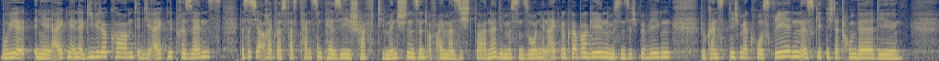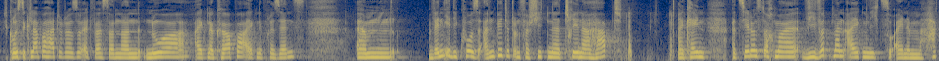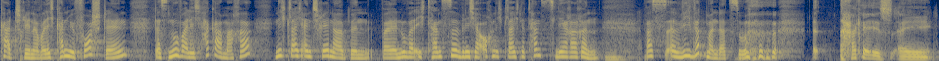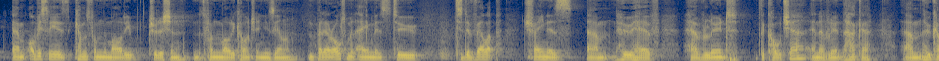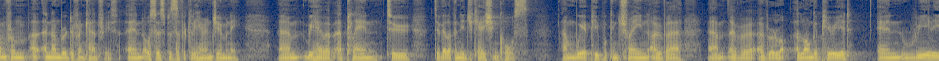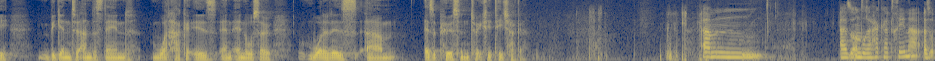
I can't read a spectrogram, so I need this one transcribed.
wo wir in die eigene Energie wiederkommt, in die eigene Präsenz. Das ist ja auch etwas, was Tanzen per se schafft. Die Menschen sind auf einmal sichtbar, ne? Die müssen so in ihren eigenen Körper gehen, die müssen sich bewegen. Du kannst nicht mehr groß reden. Es geht nicht darum, wer die die größte Klappe hat oder so etwas, sondern nur eigener Körper, eigene Präsenz. Ähm, wenn ihr die Kurse anbietet und verschiedene Trainer habt, äh, Kane, erzähl uns doch mal, wie wird man eigentlich zu einem Hacker-Trainer? Weil ich kann mir vorstellen, dass nur weil ich Hacker mache, nicht gleich ein Trainer bin. Weil nur weil ich tanze, bin ich ja auch nicht gleich eine Tanzlehrerin. Mhm. Was, äh, wie wird man dazu? Haka is a um, obviously is, comes from the Maori tradition, from the Maori culture in New Zealand. But our ultimate aim is to to develop trainers um, who have have learnt the culture and have learnt the haka, um, who come from a, a, number of different countries, and also specifically here in Germany. Um, we have a, a, plan to develop an education course um, where people can train over um, over over a, lo- a longer period and really begin to understand what haka is and, and also what it is um, as a person to actually teach haka. Ähm, also unsere Hacker-Trainer, also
